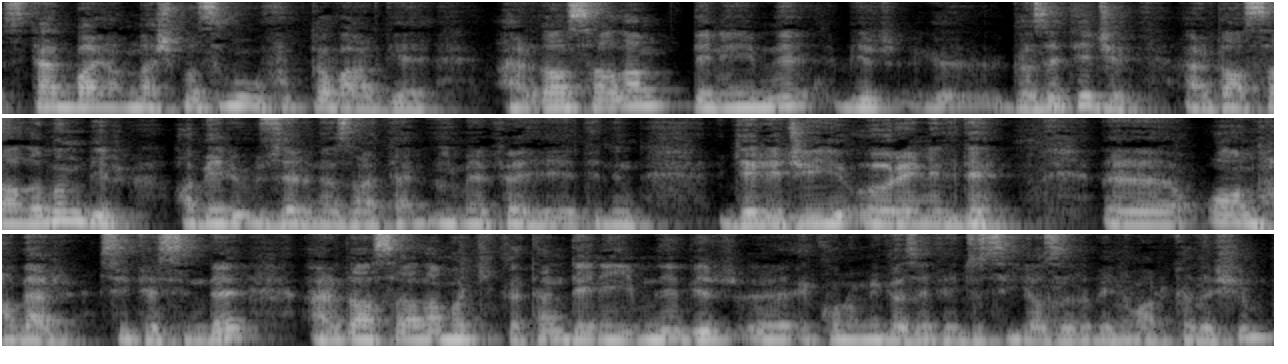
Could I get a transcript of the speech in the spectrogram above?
standby anlaşması mı ufukta var diye. Erdal Sağlam deneyimli bir e, gazeteci. Erdal Sağlam'ın bir haberi üzerine zaten IMF heyetinin geleceği öğrenildi. 10 haber sitesinde Erdal Sağlam hakikaten deneyimli bir ekonomi gazetecisi, yazarı benim arkadaşım.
